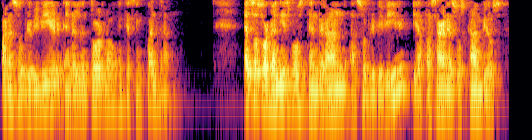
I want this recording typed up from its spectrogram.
para sobrevivir en el entorno en que se encuentran. Esos organismos tenderán a sobrevivir y a pasar esos cambios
